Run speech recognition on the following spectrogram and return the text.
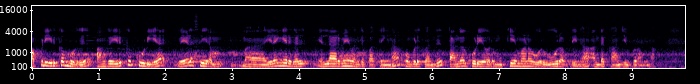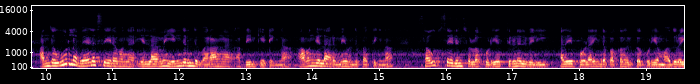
அப்படி இருக்கும்போது அங்கே இருக்கக்கூடிய வேலை செய்கிற இளைஞர்கள் எல்லாருமே வந்து பார்த்திங்கன்னா உங்களுக்கு வந்து தங்கக்கூடிய ஒரு முக்கியமான ஒரு ஊர் அப்படின்னா அந்த காஞ்சிபுரம் தான். அந்த ஊரில் வேலை செய்கிறவங்க எல்லாருமே எங்கேருந்து வராங்க அப்படின்னு கேட்டிங்கன்னா அவங்க எல்லாருமே வந்து பார்த்திங்கன்னா சவுத் சைடுன்னு சொல்லக்கூடிய திருநெல்வேலி அதே போல் இந்த பக்கம் இருக்கக்கூடிய மதுரை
